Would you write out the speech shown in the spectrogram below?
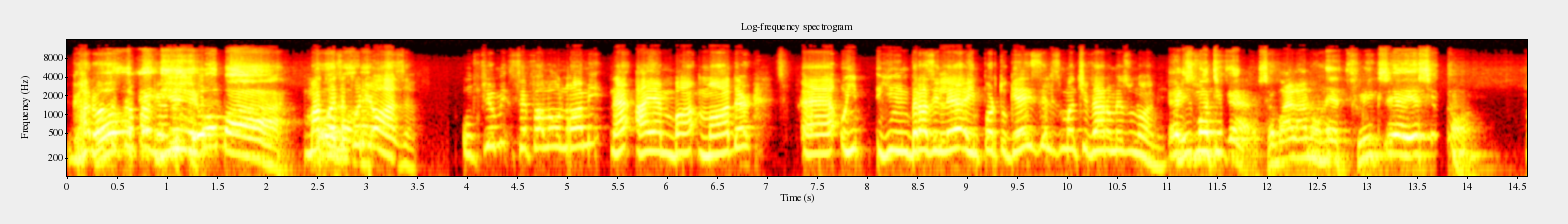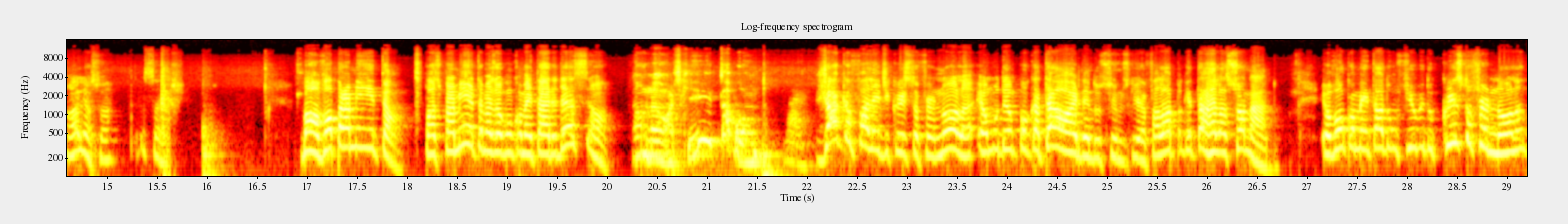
Garoto oh, propaganda. Entendi. Oba! Uma Oba! coisa curiosa. O filme, você falou o nome, né? I Am Mother. É, em, brasileiro, em português, eles mantiveram o mesmo nome. É eles mantiveram. Você vai lá no Netflix e é esse nome. Olha só, interessante. Bom, vou para mim então. Posso para mim? Tem mais algum comentário desse? Ó. Não, não, acho que tá bom. Já que eu falei de Christopher Nolan, eu mudei um pouco até a ordem dos filmes que eu ia falar, porque tá relacionado. Eu vou comentar de um filme do Christopher Nolan,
